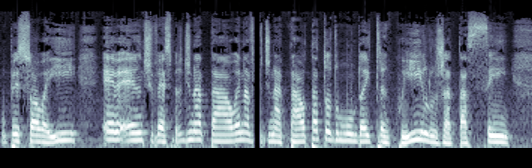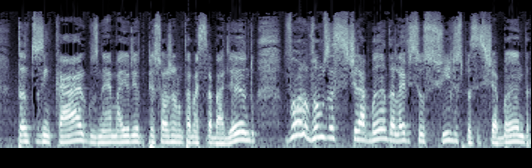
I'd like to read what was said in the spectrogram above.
O pessoal aí, é, é antivéspera de Natal, é na de Natal, tá todo mundo aí tranquilo, já tá sem tantos encargos, né? A maioria do pessoal já não está mais trabalhando. Vamos assistir a banda, leve seus filhos para assistir a banda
